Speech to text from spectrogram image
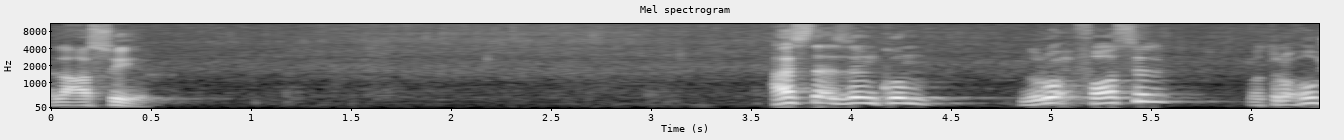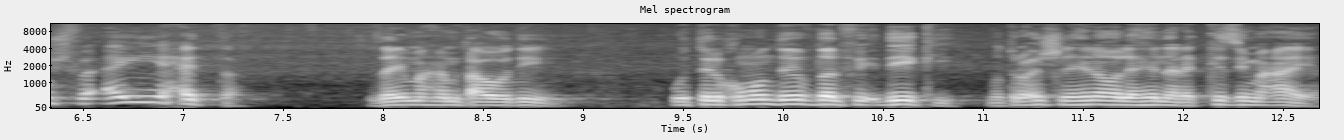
العصير. هستأذنكم نروح فاصل ما تروحوش في أي حتة زي ما إحنا متعودين. وال télécommande يفضل في إيديكي ما تروحيش لهنا ولا هنا ركزي معايا.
